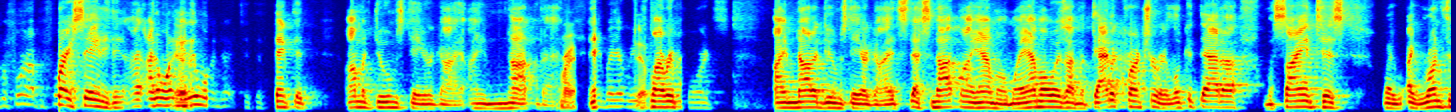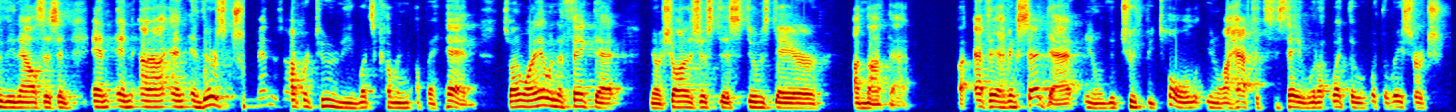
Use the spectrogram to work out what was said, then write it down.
before, before I say anything, I, I don't want yeah. anyone to, to think that I'm a doomsdayer guy. I am not that. Right. Anybody that reads yep. my reports, I'm not a doomsdayer guy. It's that's not my ammo. My ammo is I'm a data cruncher. I look at data. I'm a scientist. I, I run through the analysis, and and and uh, and and there's tremendous opportunity what's coming up ahead. So I don't want anyone to think that you know Shawn is just this doomsdayer. I'm not that. Uh, after having said that, you know the truth be told, you know I have to say what what the what the research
